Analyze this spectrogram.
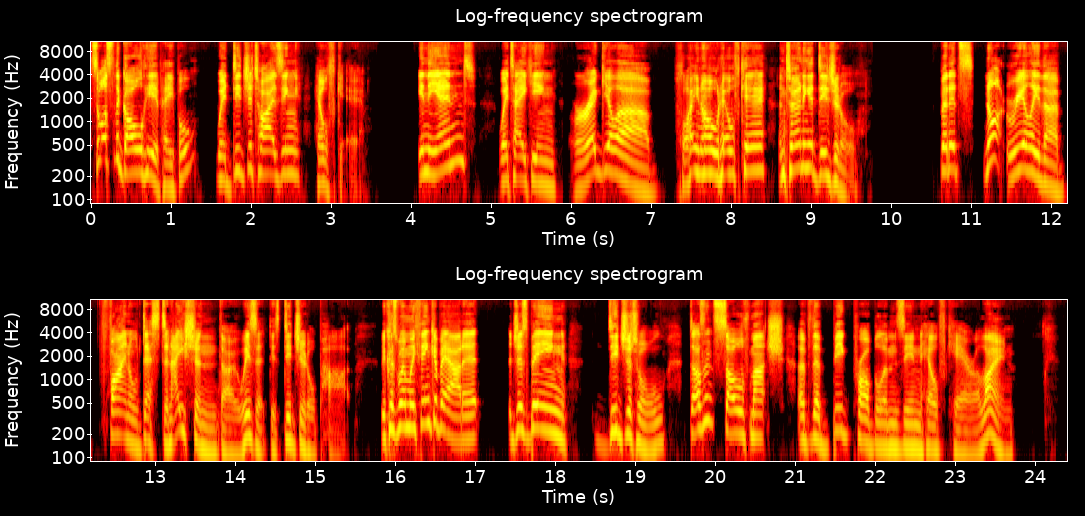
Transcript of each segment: So, what's the goal here, people? We're digitizing healthcare. In the end, we're taking regular, plain old healthcare and turning it digital. But it's not really the final destination, though, is it? This digital part. Because when we think about it, just being digital doesn't solve much of the big problems in healthcare alone.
